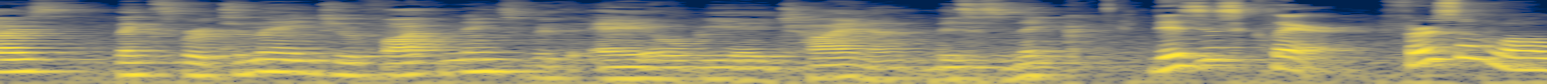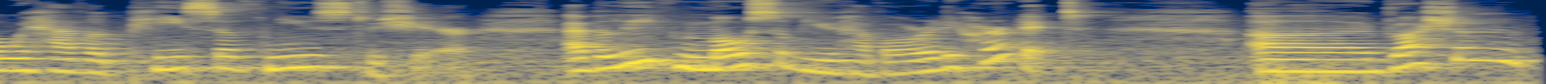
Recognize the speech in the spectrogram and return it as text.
Guys, thanks for tuning in to 5 Minutes with AOPA China. This is Nick. This is Claire. First of all, we have a piece of news to share. I believe most of you have already heard it. A Russian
